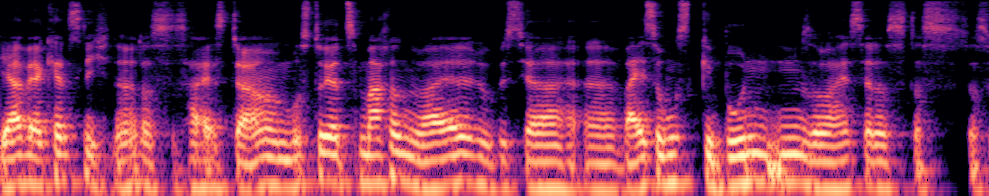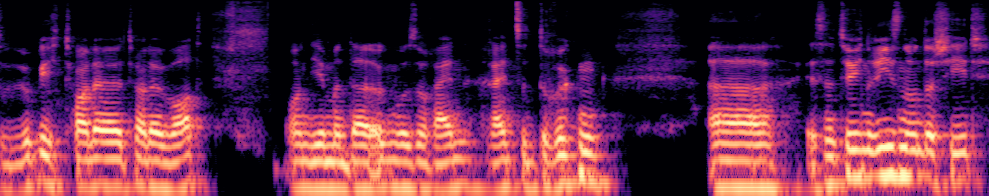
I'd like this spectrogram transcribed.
Ja, wer kennt es nicht, ne? Das heißt, ja, musst du jetzt machen, weil du bist ja äh, weisungsgebunden, so heißt ja das, das, das wirklich tolle, tolle Wort. Und jemand da irgendwo so rein, rein zu drücken, äh, ist natürlich ein Riesenunterschied,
